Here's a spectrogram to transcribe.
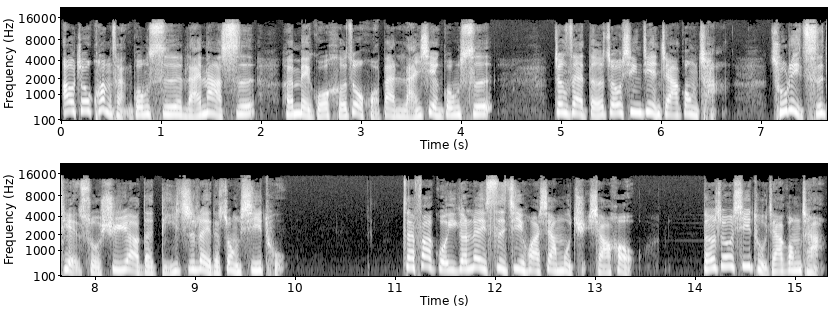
澳洲矿产公司莱纳斯和美国合作伙伴蓝线公司。正在德州新建加工厂，处理磁铁所需要的镝之类的重稀土。在法国一个类似计划项目取消后，德州稀土加工厂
